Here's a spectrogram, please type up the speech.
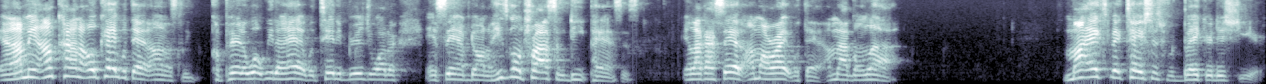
And I mean, I'm kind of okay with that, honestly, compared to what we done had with Teddy Bridgewater and Sam Darnold. He's gonna try some deep passes. And like I said, I'm all right with that. I'm not gonna lie. My expectations for Baker this year,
